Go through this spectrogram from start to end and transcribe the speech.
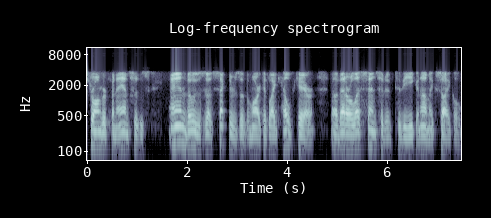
stronger finances, and those uh, sectors of the market like healthcare uh, that are less sensitive to the economic cycle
